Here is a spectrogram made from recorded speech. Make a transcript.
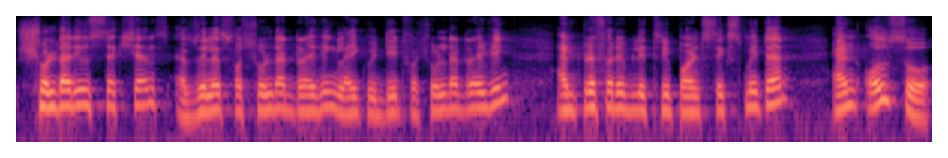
shoulder use sections as well as for shoulder driving like we did for shoulder driving and preferably 3.6 meter and also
